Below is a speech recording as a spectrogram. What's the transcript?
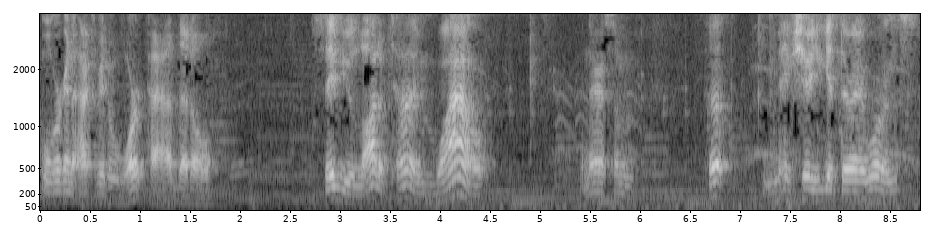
Well, we're gonna activate a warp pad that'll. Save you a lot of time. Wow. And there are some. Huh. Make sure you get the right ones.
